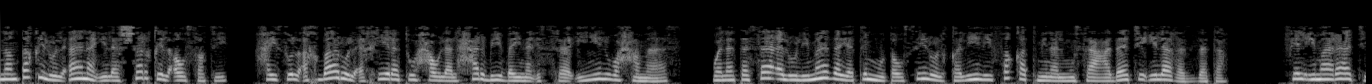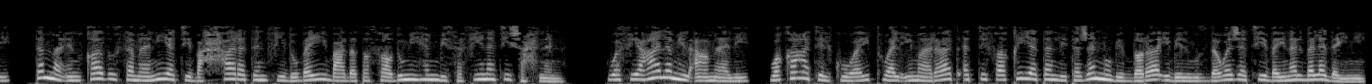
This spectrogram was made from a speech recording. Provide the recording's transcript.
ننتقل الآن إلى الشرق الأوسط، حيث الأخبار الأخيرة حول الحرب بين إسرائيل وحماس، ونتساءل لماذا يتم توصيل القليل فقط من المساعدات إلى غزة. في الإمارات، تم إنقاذ ثمانية بحارة في دبي بعد تصادمهم بسفينة شحن. وفي عالم الأعمال، وقعت الكويت والإمارات اتفاقية لتجنب الضرائب المزدوجة بين البلدين.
